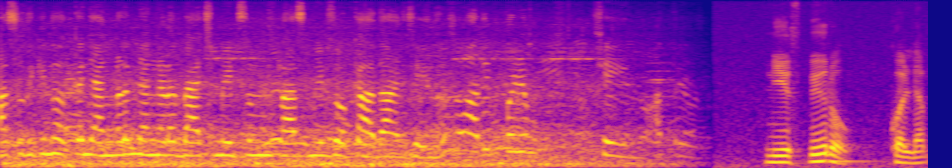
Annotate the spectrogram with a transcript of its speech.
ആസ്വദിക്കുന്നതും ഒക്കെ ഞങ്ങളും ഞങ്ങളുടെ ബാച്ച്മേറ്റ്സും ക്ലാസ്മേറ്റ്സും ഒക്കെ അതാണ് ചെയ്യുന്നത്. സോ അതിപ്പോഴും ചെയ്യുന്നു. അത്രയേ ഉള്ളൂ. News bureau Kollam.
